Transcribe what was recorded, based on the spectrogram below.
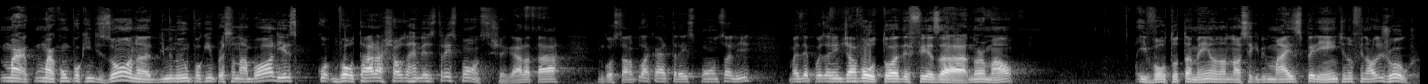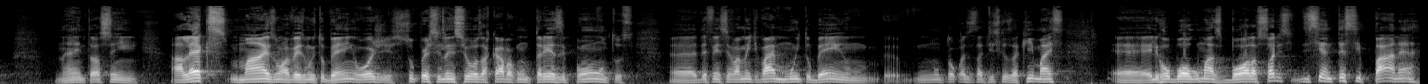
marcou um pouquinho de zona, diminuiu um pouquinho a pressão na bola e eles voltaram a achar os arremessos de três pontos. Chegaram a estar tá, encostar no placar três pontos ali, mas depois a gente já voltou à defesa normal e voltou também a nossa equipe mais experiente no final do jogo. Né? Então, assim, Alex, mais uma vez, muito bem. Hoje, super silencioso, acaba com 13 pontos. É, defensivamente, vai muito bem. Não estou com as estatísticas aqui, mas é, ele roubou algumas bolas só de, de se antecipar, né?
